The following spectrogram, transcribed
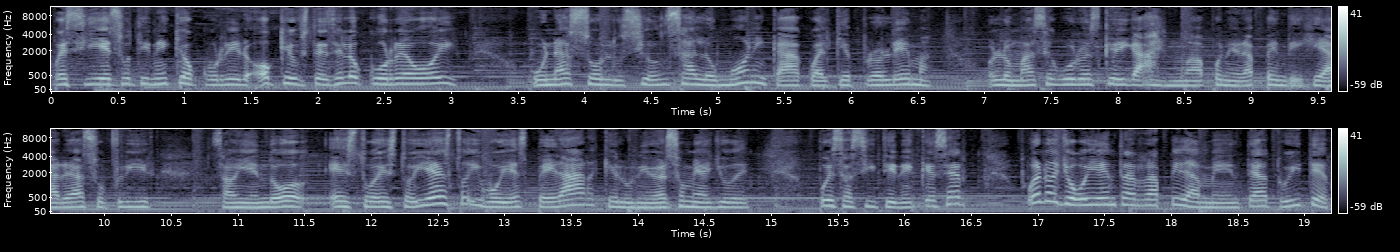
Pues sí, eso tiene que ocurrir o que a usted se le ocurre hoy una solución salomónica a cualquier problema. O lo más seguro es que diga, ay, me voy a poner a pendejear, a sufrir, sabiendo esto, esto y esto, y voy a esperar que el universo me ayude. Pues así tiene que ser. Bueno, yo voy a entrar rápidamente a Twitter.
